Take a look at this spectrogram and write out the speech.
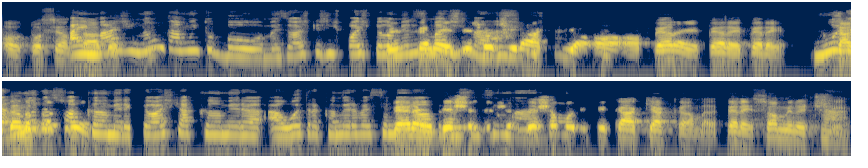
ó tô sentado a imagem aqui. não está muito boa, mas eu acho que a gente pode pelo menos imaginar. Deixa eu tirar aqui, ó. ó, ó pera aí, pera aí, pera aí. Muda, tá muda a sua câmera, que eu acho que a câmera, a outra câmera vai ser pera melhor. Aí, deixa, deixa, deixa, eu modificar aqui a câmera. Pera aí, só um minutinho. Tá.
